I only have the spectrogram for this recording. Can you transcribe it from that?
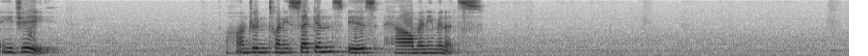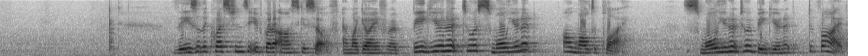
E.g., 120 seconds is how many minutes? These are the questions that you've got to ask yourself. Am I going from a big unit to a small unit? I'll multiply. Small unit to a big unit, divide.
